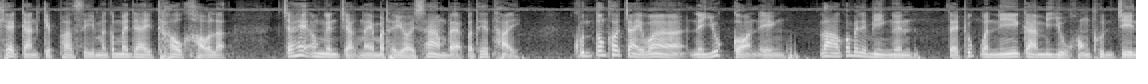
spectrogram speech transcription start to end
แค่การเก็บภาษีมันก็ไม่ได้เท่าเขาละจะให้เอาเงินจากไหนมาทยอยสร้างแบบประเทศไทย คุณต้องเข้าใจว่าในยุคก่อนเองลาวก็ไม่ได้มีเงิน แต่ทุกวันนี้การมีอยู่ของทุนจีน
